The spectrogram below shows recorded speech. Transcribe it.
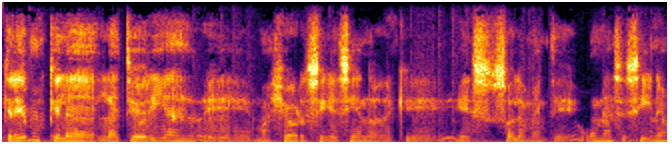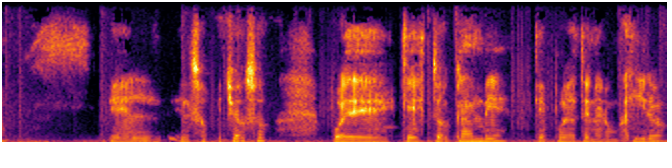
Creemos que la, teoría eh, mayor sigue siendo de que es solamente un asesino, el, sospechoso. Puede que esto cambie, que pueda tener un giro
